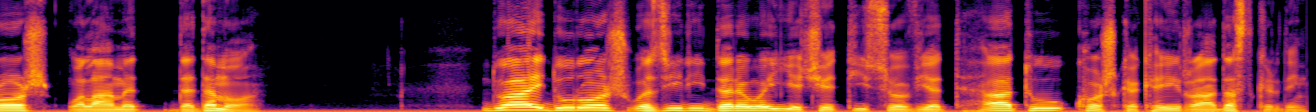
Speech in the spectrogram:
ڕۆژ وەڵامت دەدەمەوە دوای دوو ڕۆژ وەزیری دەرەوەی یەکێتی سۆڤەت هات و کۆشکەکەی ڕادەست کردین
